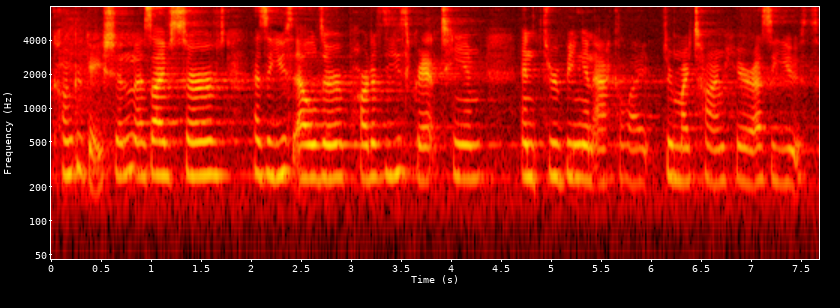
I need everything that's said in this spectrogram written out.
congregation as I've served as a youth elder, part of the youth grant team, and through being an acolyte through my time here as a youth.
